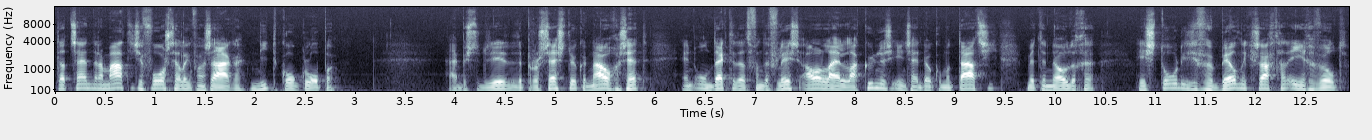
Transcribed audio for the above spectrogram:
dat zijn dramatische voorstelling van zaken niet kon kloppen. Hij bestudeerde de processtukken nauwgezet en ontdekte dat Van der Vlis allerlei lacunes in zijn documentatie met de nodige historische verbeeldingskracht had ingevuld.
